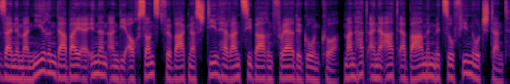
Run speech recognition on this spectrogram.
Seine Manieren dabei erinnern an die auch sonst für Wagners Stil heranziehbaren Frère de Goncourt, man hat eine Art Erbarmen mit so viel Notstand.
